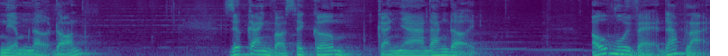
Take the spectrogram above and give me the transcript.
Niềm nở đón. Giữa các anh vào xây cơm, Cả nhà đang đợi. Ấu vui vẻ đáp lại.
